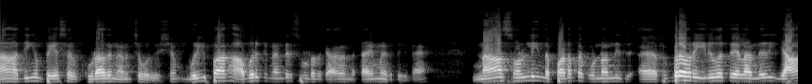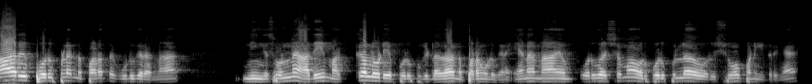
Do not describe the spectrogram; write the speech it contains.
நான் அதிகம் பேசக்கூடாதுன்னு நினச்ச ஒரு விஷயம். குறிப்பாக அவருக்கு நன்றி சொல்கிறதுக்காக இந்த டைம் எடுத்துக்கிட்டேன். நான் சொல்லி இந்த படத்தை கொண்டு வந்து பிப்ரவரி இருபத்தேழாம் தேதி யார் பொறுப்பில் இந்த படத்தை கொடுக்குறேன்னா நீங்க சொன்ன அதே மக்களுடைய பொறுப்புக்கிட்ட தான் அந்த படம் கொடுக்குறேன். ஏன்னா நான் ஒரு வருஷமா ஒரு பொறுப்புள்ள ஒரு ஷோ பண்ணிட்டு இருக்கேன்.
